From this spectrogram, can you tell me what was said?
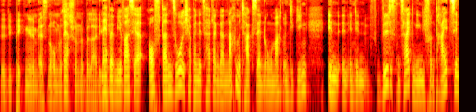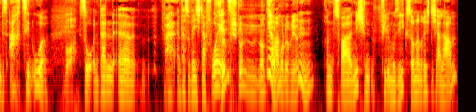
die picken in dem Essen rum, das Ja. ist schon eine Beleidigung. Nee, bei mir war es ja oft dann so, ich habe ja eine Zeit lang dann Nachmittagssendung gemacht und die ging in, in, in den wildesten Zeiten, ging die von 13 bis 18 Uhr. Boah. So, und dann äh, war einfach so, wenn ich davor Fünf jetzt. Stunden nonstop Ja. moderiert. Mhm. Und zwar nicht viel Musik, sondern richtig Alarm.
